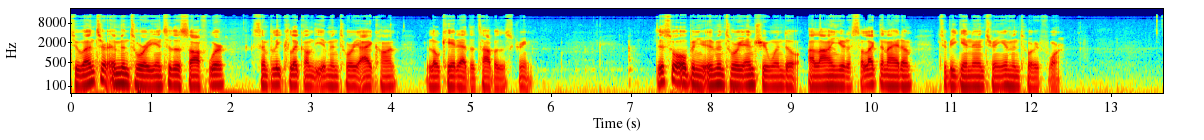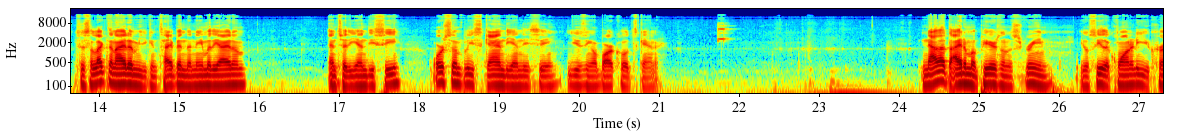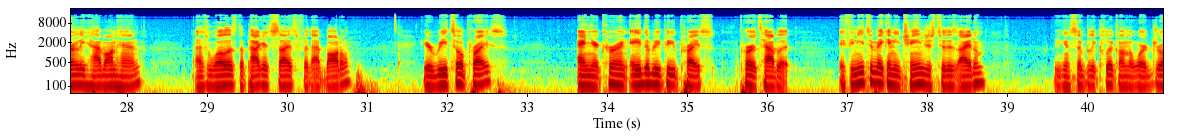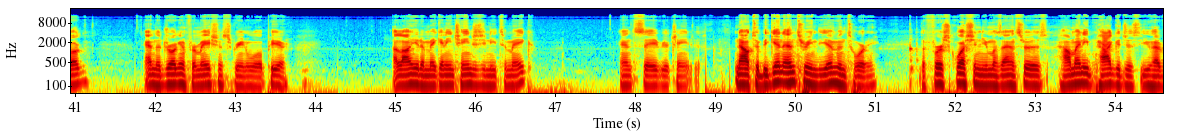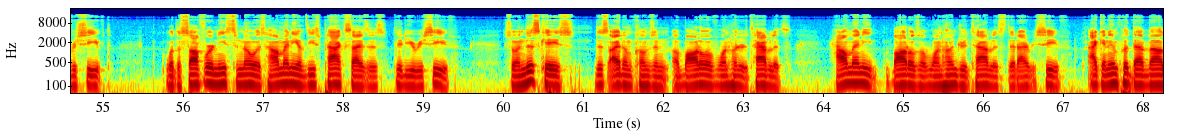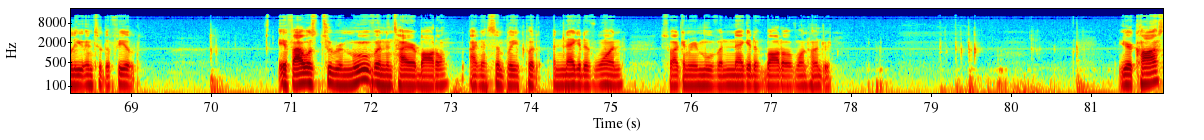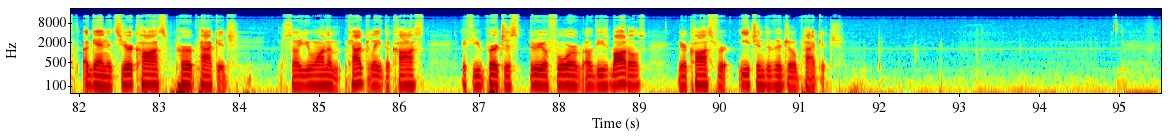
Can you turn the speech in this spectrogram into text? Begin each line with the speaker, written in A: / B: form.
A: To enter inventory into the software, simply click on the inventory icon located at the top of the screen. This will open your inventory entry window, allowing you to select an item to begin entering inventory for. To select an item, you can type in the name of the item, enter the NDC, or simply scan the NDC using a barcode scanner. Now that the item appears on the screen, you'll see the quantity you currently have on hand, as well as the package size for that bottle, your retail price, and your current AWP price per tablet. If you need to make any changes to this item, you can simply click on the word drug and the drug information screen will appear, allowing you to make any changes you need to make and save your changes. Now to begin entering the inventory, the first question you must answer is how many packages you have received. What the software needs to know is how many of these pack sizes did you receive. So in this case, this item comes in a bottle of 100 tablets. How many bottles of 100 tablets did I receive? I can input that value into the field. If I was to remove an entire bottle, I can simply put a negative 1 so I can remove a negative bottle of 100. Your cost, again, it's your cost per package. So you want to calculate the cost if you purchase three or four of these bottles, your cost for each individual package.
